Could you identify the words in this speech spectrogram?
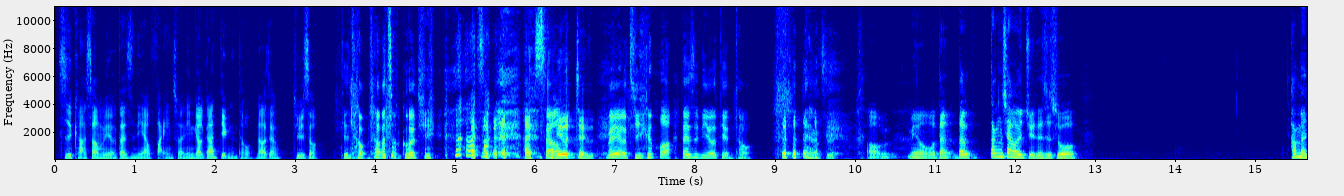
字卡上面有，但是你要反应出来，你应该要跟他点个头，然后这样举手点头，然后走过去，还是还是没有讲，没有接话，但是你有点头，这样子。哦，没有，我当当当下会觉得是说。他们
